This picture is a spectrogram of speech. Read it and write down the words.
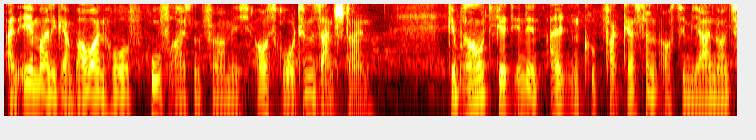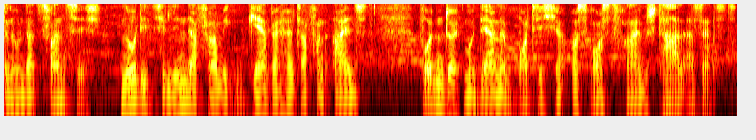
Ein ehemaliger Bauernhof, hufeisenförmig, aus rotem Sandstein. Gebraut wird in den alten Kupferkesseln aus dem Jahr 1920. Nur die zylinderförmigen Gärbehälter von einst wurden durch moderne Bottiche aus rostfreiem Stahl ersetzt.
